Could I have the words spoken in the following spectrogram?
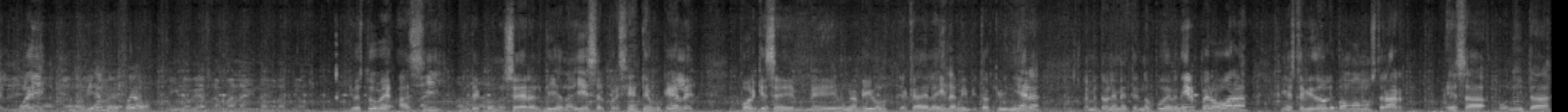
el, el muelle. En noviembre fue. En noviembre fue la inauguración. Yo estuve así de conocer al tío Nayis, al presidente Bukele, porque se me- un amigo de acá de la isla me invitó a que viniera. Lamentablemente no pude venir, pero ahora en este video les vamos a mostrar esa bonita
